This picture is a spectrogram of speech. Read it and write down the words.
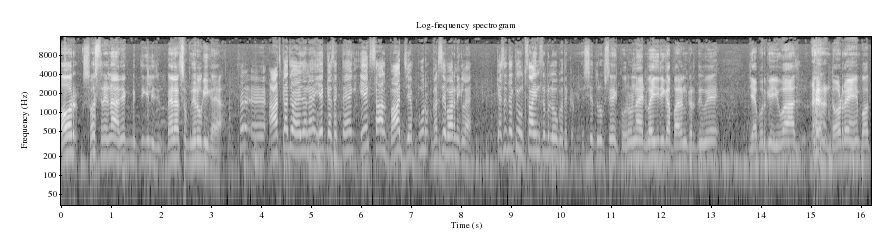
और स्वस्थ रहना हर एक व्यक्ति के लिए पहला सुख निरोगी गया सर आज का जो आयोजन है ये कह सकते हैं कि एक साल बाद जयपुर घर से बाहर निकला है। कैसे देखते हैं उत्साह इन सब लोगों को देख करके निश्चित रूप से कोरोना एडवाइजरी का पालन करते हुए जयपुर के युवा दौड़ रहे हैं बहुत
